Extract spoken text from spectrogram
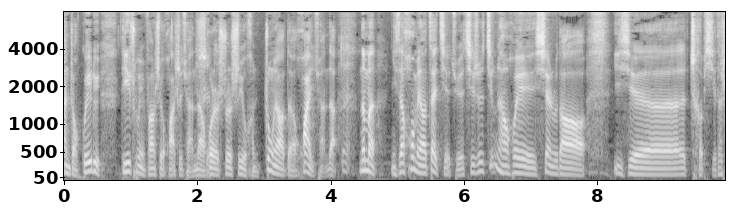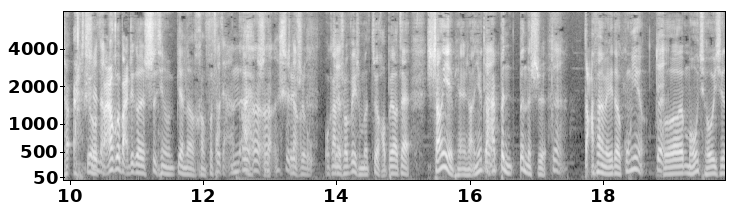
按照规律，第一出品方是有话事权的，或者说是有很重要的话语权的。对，那么你在后面要再解决，其实经常会陷入到一些扯皮的事儿，就反而会把这个事情变得很复杂。复杂嗯，哎，嗯嗯是的，嗯是的。这是我刚才说为什么最好不要在商业片上，因为大家对。奔奔的是对大范围的供应和谋求一些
